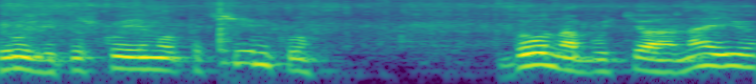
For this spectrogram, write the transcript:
Друзі, тушкуємо печінку до набуття нею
